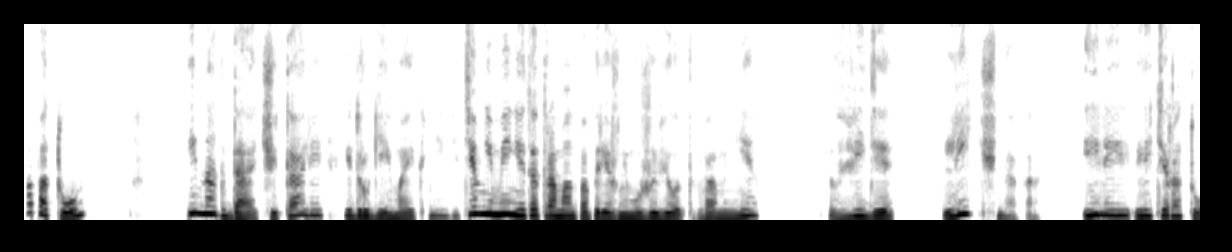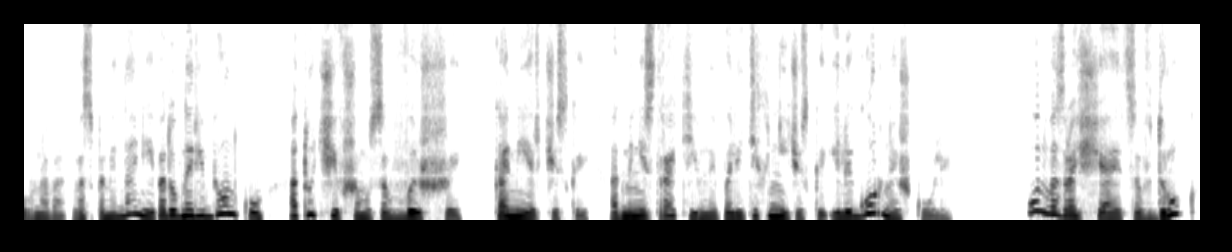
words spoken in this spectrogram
а потом иногда читали и другие мои книги. Тем не менее, этот роман по-прежнему живет во мне в виде личного или литературного воспоминания, и, подобно ребенку, отучившемуся в высшей коммерческой, административной, политехнической или горной школе, он возвращается вдруг,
